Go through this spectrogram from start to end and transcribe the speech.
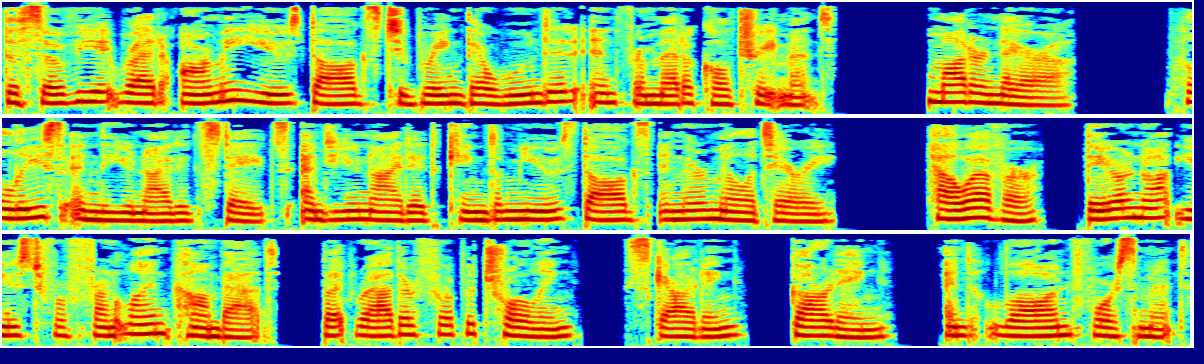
The Soviet Red Army used dogs to bring their wounded in for medical treatment. Modern era. Police in the United States and United Kingdom use dogs in their military. However, they are not used for frontline combat, but rather for patrolling, scouting, guarding, and law enforcement.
